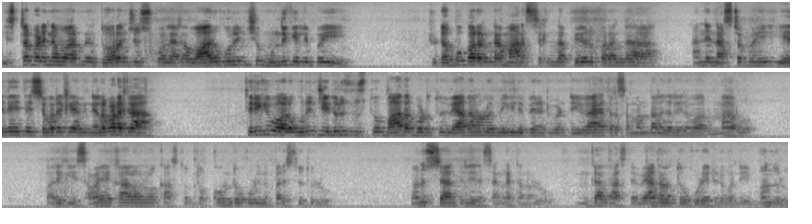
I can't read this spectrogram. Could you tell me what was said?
ఇష్టపడిన వారిని దూరం చేసుకోలేక వారి గురించి ముందుకెళ్ళిపోయి డబ్బు పరంగా మానసికంగా పేరు పరంగా అన్ని నష్టపోయి ఏదైతే చివరికి అవి నిలబడక తిరిగి వాళ్ళ గురించి ఎదురు చూస్తూ బాధపడుతూ వేదనలో మిగిలిపోయినటువంటి వివాహేతర సంబంధాలు కలిగిన వారు ఉన్నారు. వారికి సమయకాలంలో కాస్త దుఃఖంతో కూడిన పరిస్థితులు మనశ్శాంతి లేని సంఘటనలు ఇంకా కాస్త వేదనతో కూడినటువంటి ఇబ్బందులు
